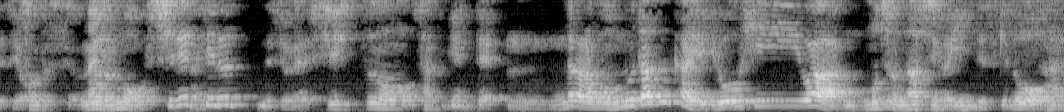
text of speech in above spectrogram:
ですよ。そうですよね。もう知れてるんですよね、支出の削減って。うんだからもう無駄遣い、浪費はもちろんなしがいいんですけど、はい。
